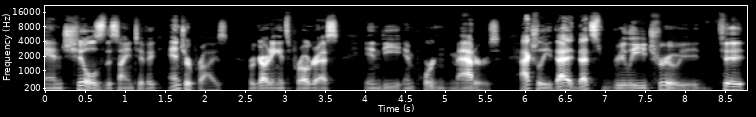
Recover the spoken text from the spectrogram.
and chills the scientific enterprise regarding its progress in the important matters. Actually, that that's really true. To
